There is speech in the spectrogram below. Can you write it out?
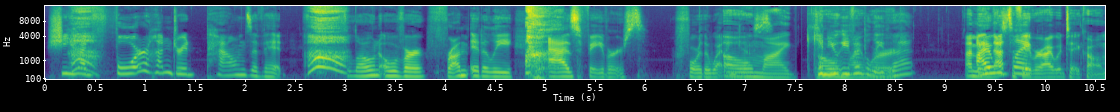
She had 400 pounds of it flown over from Italy as favors for the wedding Oh guests. my! Can you oh even believe word. that? I mean, I that's a like- favor I would take home.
